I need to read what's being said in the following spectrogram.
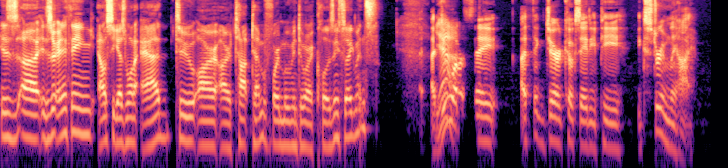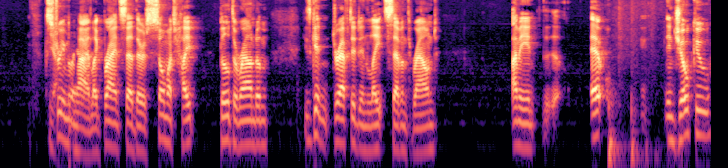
Is uh is there anything else you guys want to add to our our top 10 before we move into our closing segments? I yeah. do want to say I think Jared Cook's ADP extremely high. Extremely yeah. high. Like Brian said there's so much hype built around him. He's getting drafted in late seventh round. I mean, uh, Njoku,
